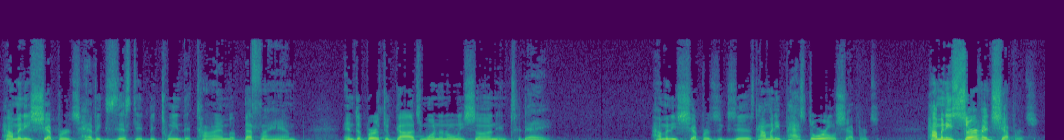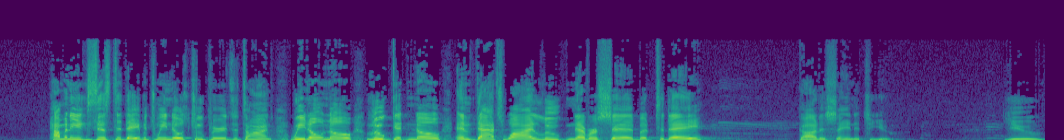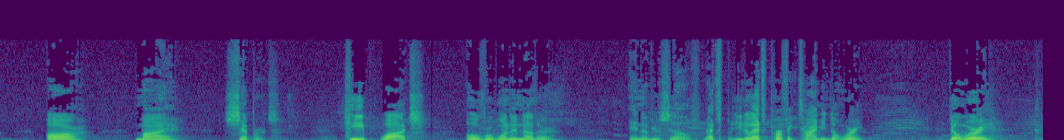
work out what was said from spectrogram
How many shepherds have existed between the time of Bethlehem and the birth of God's one and only Son and today? How many shepherds exist? How many pastoral shepherds? How many servant shepherds? How many exist today between those two periods of time? We don't know. Luke didn't know, and that's why Luke never said. But today, God is saying it to you. You are my shepherds. Keep watch over one another and of yourself. That's you know that's perfect timing. Don't worry. Don't worry.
